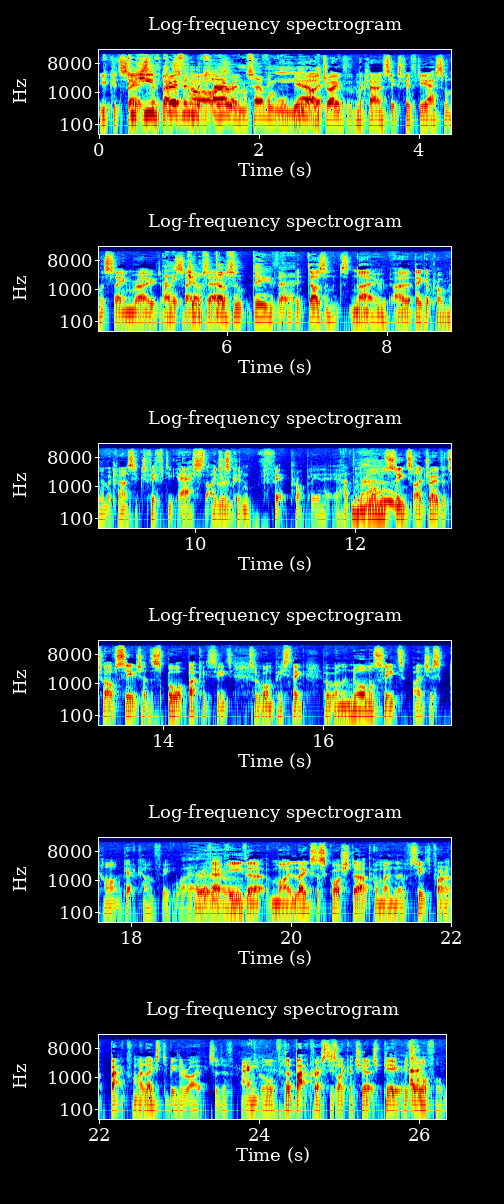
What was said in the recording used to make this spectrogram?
You could say Because it's you've the best driven cars- McLarens, haven't you? Yeah, I You- drove a McLaren 650S on the same road on And the it same just day. doesn't do that. It doesn't. No, I had a bigger problem with the McLaren 650S that I just couldn't fit properly in it. It had the Mm. No. normal seats. I drove the 12C, which had the sport bucket seats, sort of one-piece thing. But on the normal seats, I just can't get comfy. Wow. Really? They're either my legs are squashed up, and when the seats are far enough back for my legs to be the right sort of angle, the backrest is like a church pew. It's And, awful.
